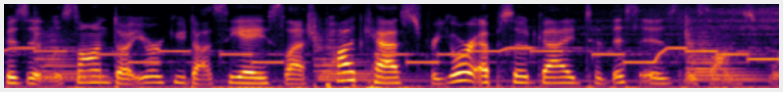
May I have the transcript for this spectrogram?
Visit lassonde.yorku.ca slash podcast for your episode guide to This is Lassonde School.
